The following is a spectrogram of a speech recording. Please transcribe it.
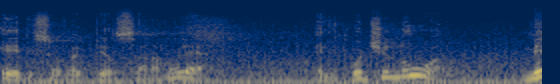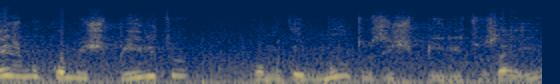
ele só vai pensar na mulher. Ele continua, mesmo como espírito, como tem muitos espíritos aí,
